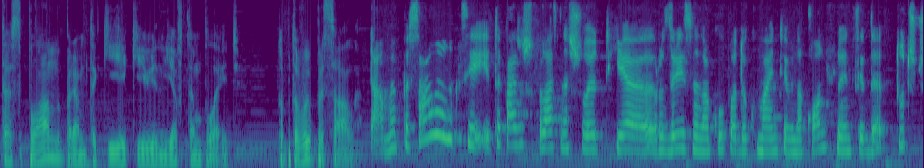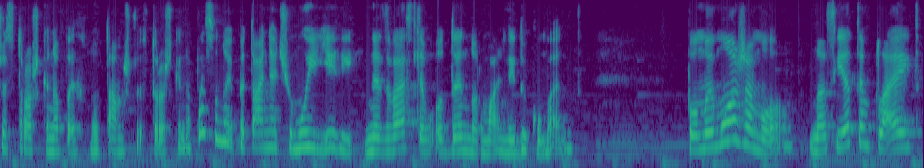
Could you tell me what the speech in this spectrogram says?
тест-план, прям такий, який він є в темплейті. Тобто ви писали. Так, ми писали лекції, і ти кажеш, власне, що от є розрізнена купа документів на конфлюенсі, де тут щось трошки написано, там щось трошки написано, і питання, чому її не звести в один нормальний документ. Бо ми можемо. У нас є темплейт,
